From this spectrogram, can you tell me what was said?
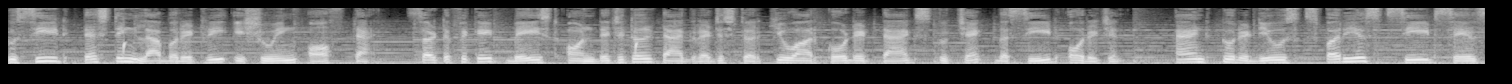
to seed testing laboratory issuing of tag. Certificate based on digital tag register QR coded tags to check the seed origin and to reduce spurious seed sales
